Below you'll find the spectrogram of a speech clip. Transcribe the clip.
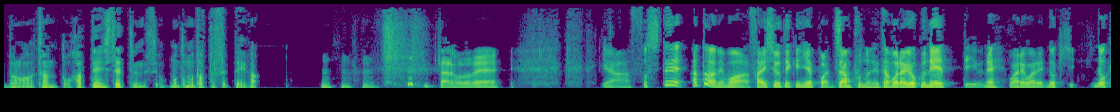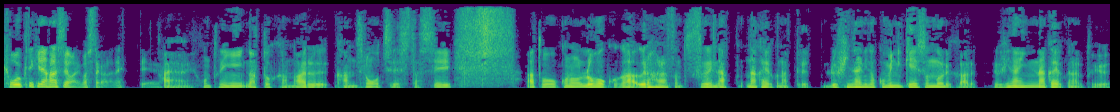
だからちゃんと発展してってるんですよ。元々あった設定が。なるほどね。いやー、そして、あとはね、まあ、最終的にやっぱジャンプのネタバレは良くねえっていうね、我々のきの教育的な話でもありましたからねっていう。はいはい。本当に納得感のある感じのオチでしたし、あと、このロボコが浦原さんとすぐにな仲良くなってる。ルフィなりのコミュニケーション能力がある。ルフィなりに仲良くなるという、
